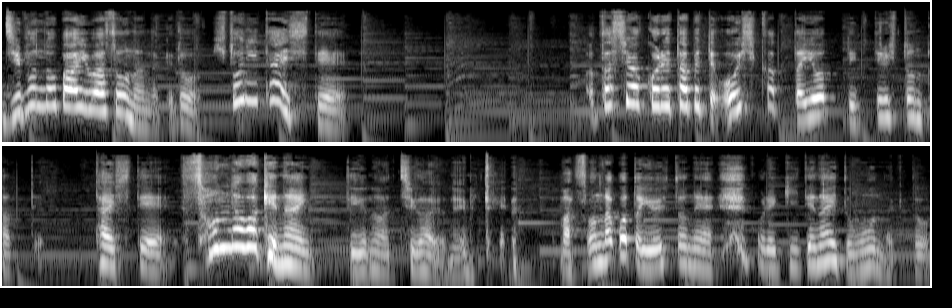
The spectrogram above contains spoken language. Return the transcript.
自分の場合はそうなんだけど人に対して私はこれ食べて美味しかったよって言ってる人に対してそんなわけないっていうのは違うよねみたいな。まあそんなこと言う人ねこれ聞いてないと思うんだけど。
